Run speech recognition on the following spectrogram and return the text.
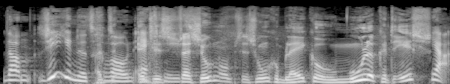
dan zie je het gewoon het, echt het is niet. seizoen op seizoen gebleken hoe moeilijk het is. Ja,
